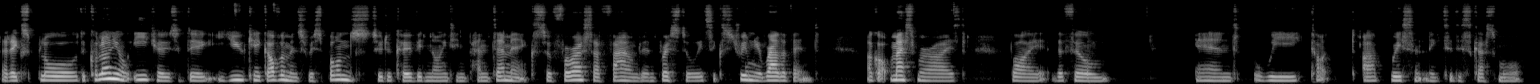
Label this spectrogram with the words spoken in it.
that explores the colonial echoes of the UK government's response to the COVID 19 pandemic. So for us, I found in Bristol, it's extremely relevant. I got mesmerized by the film, and we caught up recently to discuss more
